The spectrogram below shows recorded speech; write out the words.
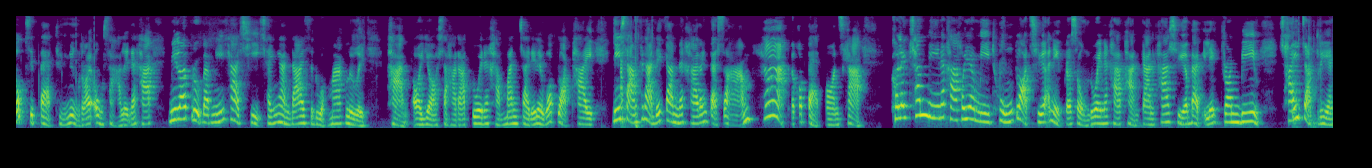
ลบ 18 ถึง 100 องศาเลยนะคะ มีรอยปรุแบบนี้ค่ะ ฉีกใช้งานได้สะดวกมากเลย ผ่านออยสหรัฐด้วยนะคะ มั่นใจได้เลยว่าปลอดภัย มี 3 ขนาดด้วยกันนะคะ ตั้งแต่ 3 5 แล้วก็ 8 ออนซ์ค่ะ คอลเลกชันนี้นะคะเขายังมีถุงปลอดเชื้ออเนกประสงค์ด้วยนะคะ ผ่านการฆ่าเชื้อแบบอิเล็กตรอนบีม ใช้จัดเรียง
